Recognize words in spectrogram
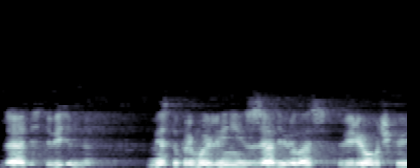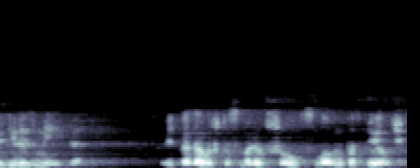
Да, действительно, вместо прямой линии сзади велась веревочка или змейка. Ведь казалось, что самолет шел словно по стрелочке.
